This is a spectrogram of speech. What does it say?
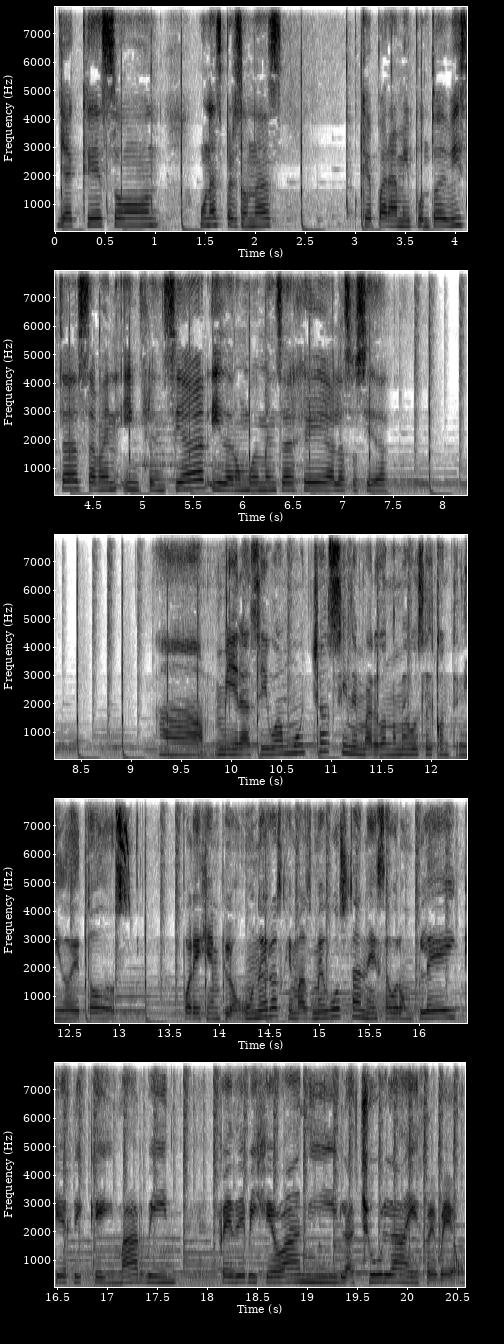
ya que son unas personas que para mi punto de vista saben influenciar y dar un buen mensaje a la sociedad. Ah, mira, sigo a muchos, sin embargo no me gusta el contenido de todos. Por ejemplo, uno de los que más me gustan es Auronplay, Kerry K. Marvin, Fede Vigevani, La Chula y Rebeo.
